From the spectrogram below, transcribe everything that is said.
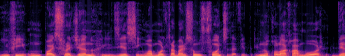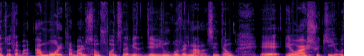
enfim, um pós-freudiano, ele dizia assim: o amor e o trabalho são fontes da vida. Ele não coloca o amor dentro do trabalho. Amor e trabalho são fontes da vida, deviam governá-las. Então, é, eu acho que o,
